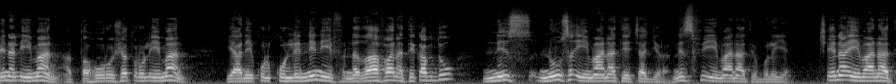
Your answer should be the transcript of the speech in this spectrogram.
من الإيمان الطهور شطر الإيمان. يعني قل قل لني في نظافة نتقبدو نص نوس إيمانات يتجرى نصف إيمانات بوليا. شنا إيمانات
